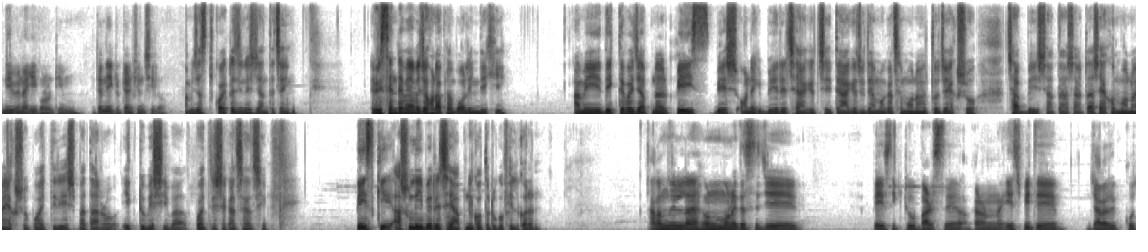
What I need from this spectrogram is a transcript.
নেবে নাকি কোনো টিম। এটা নিয়ে একটু টেনশন ছিল। আমি জাস্ট কয়েকটা জিনিস জানতে চাই। রিসেন্ট টাইমে আমি যখন আপনার বলিং দেখি, আমি দেখতে পাই যে আপনার পেস বেশ অনেক বেড়েছে আগের চাইতে। আগে যদি আমার কাছে মনে হতো যে ১২৬, ২৭, ২৮ এখন মনে হয় ১৩৫ বা তারও একটু বেশি বা ৩৫ এর কাছাকাছি। পেস কি আসলেই বেড়েছে? আপনি কতটুকু ফিল করেন? আলহামদুলিল্লাহ এখন মনে হইতেছে যে পেস একটু বাড়ছে। কারণ এসপিতে যারা কোচ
